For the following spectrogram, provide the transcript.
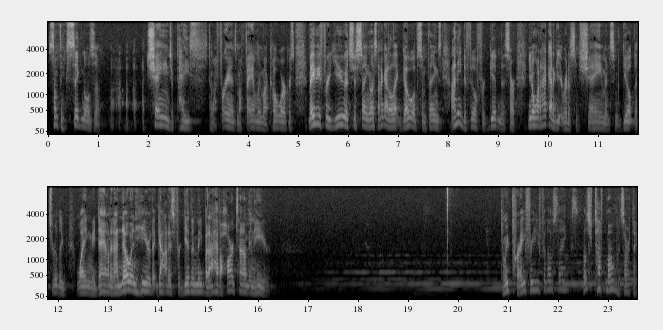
something signals a, a, a, change of pace to my friends, my family, my coworkers. Maybe for you, it's just saying, listen, I got to let go of some things. I need to feel forgiveness, or you know what, I got to get rid of some shame and some guilt that's really weighing me down. And I know in here that God has forgiven me, but I have a hard time in here. Can we pray for you for those things? Those are tough moments, aren't they?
